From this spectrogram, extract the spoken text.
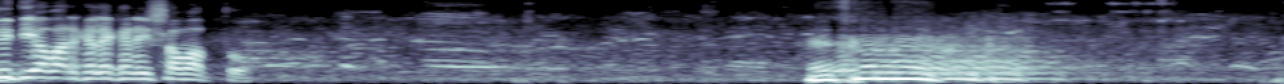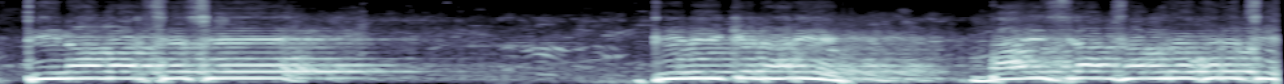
তৃতীয়বার খেলা এখানেই সমাপ্ত। তিন ওভার শেষে তিন উইকেট হারিয়ে বাইশ রান সংগ্রহ করেছে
